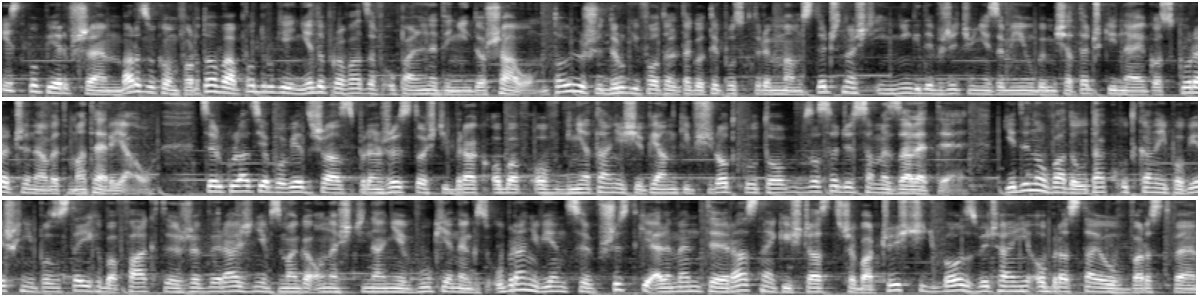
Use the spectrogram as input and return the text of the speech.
jest po pierwsze bardzo komfortowa, po drugie nie doprowadza w upalne dni do szału. To już drugi fotel tego typu, z którym mam styczność i nigdy w życiu nie zamieniłbym siateczki na jego skórę czy nawet materiał. Cyrkulacja powietrza, sprężystość i brak obaw o wgniatanie się pianki w środku to w zasadzie same zalety. Jedyną wadą tak utkanej powierzchni pozostaje chyba fakt, że wyraźnie wzmaga ona ścinanie włókienek z ubrań, więc wszystkie elementy raz na jakiś czas trzeba czyścić, bo zwyczajnie obrastają w warstwę,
